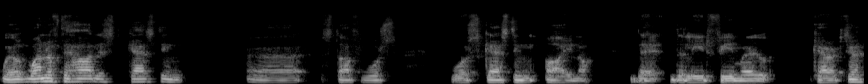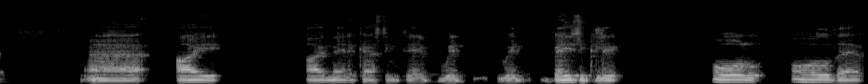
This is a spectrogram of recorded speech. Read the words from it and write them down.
Well, one of the hardest casting uh, stuff was was casting Aino, the the lead female character. Uh, I I made a casting tape with with basically all all the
